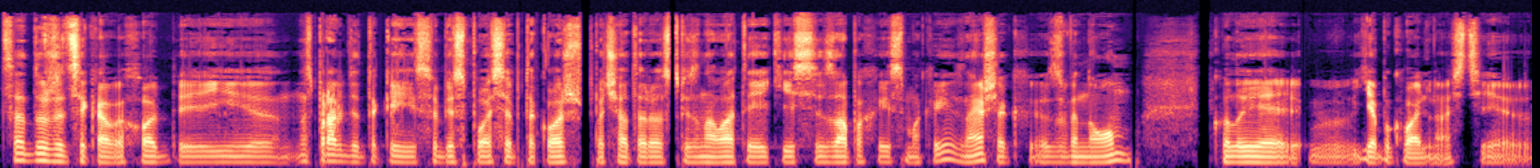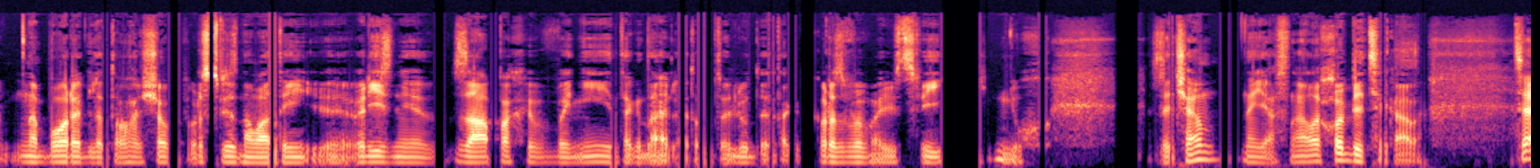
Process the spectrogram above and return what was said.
Це дуже цікаве хобі, і насправді такий собі спосіб також почати розпізнавати якісь запахи і смаки, знаєш, як з вином, коли є буквально ось ці набори для того, щоб розпізнавати е, різні запахи в вині і так далі. Тобто люди так розвивають свій нюх. Зачем? Не ясно, але хобі цікаве. Це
